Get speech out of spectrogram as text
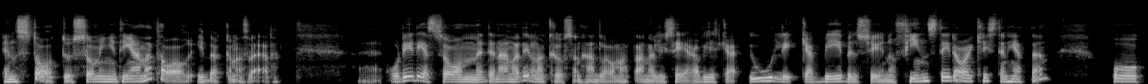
en status som ingenting annat har i böckernas värld. Och det är det som den andra delen av kursen handlar om, att analysera vilka olika bibelsyner finns det idag i kristenheten och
